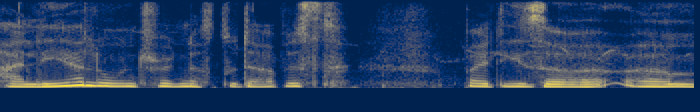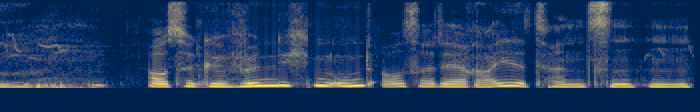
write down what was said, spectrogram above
Hallo und schön, dass du da bist bei dieser ähm, außergewöhnlichen und außer der Reihe tanzenden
